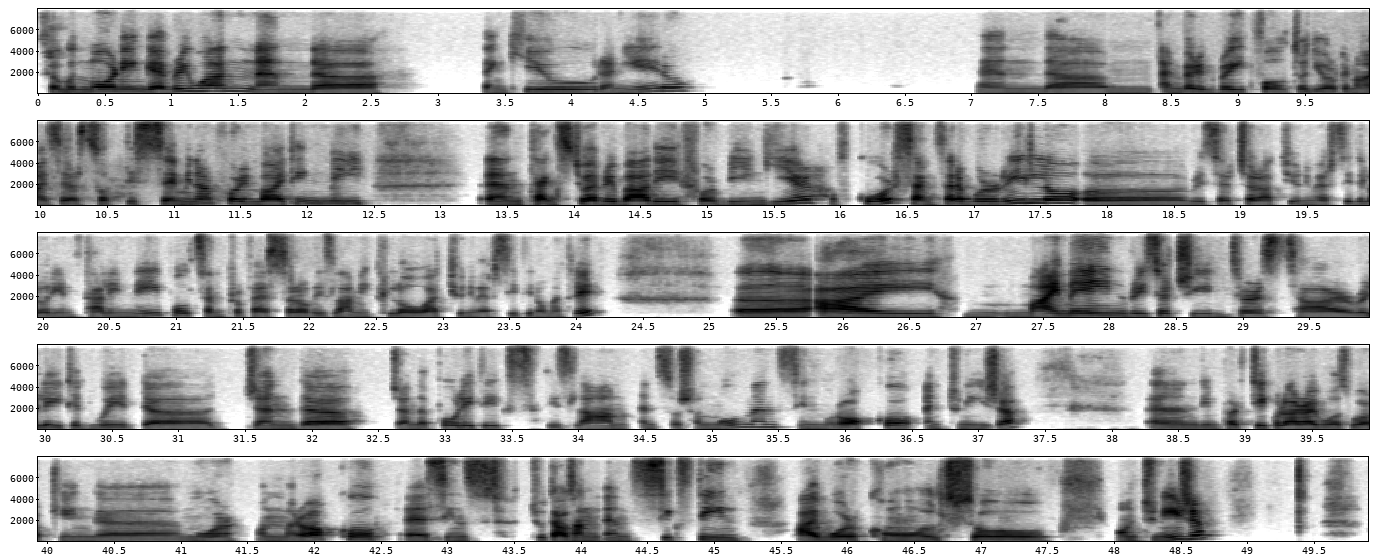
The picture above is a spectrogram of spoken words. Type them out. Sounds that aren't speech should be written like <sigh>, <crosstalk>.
So good morning, everyone, and uh, thank you, Raniero. And um, I'm very grateful to the organizers of this seminar for inviting me. And thanks to everybody for being here. Of course, I'm Sara Borrillo, a researcher at University L'Orientale in Naples and professor of Islamic law at University Roma Tre. Uh, I, my main research interests are related with uh, gender, gender politics, Islam and social movements in Morocco and Tunisia. And in particular, I was working uh, more on Morocco. Uh, since 2016, I work also on Tunisia.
